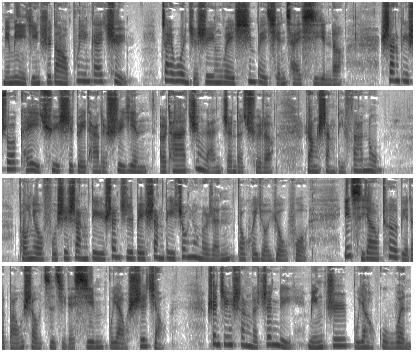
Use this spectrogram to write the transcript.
明明已经知道不应该去，再问只是因为心被钱财吸引了。上帝说可以去，是对他的试验，而他竟然真的去了，让上帝发怒。朋友服侍上帝，甚至被上帝重用的人都会有诱惑，因此要特别的保守自己的心，不要失脚。圣经上的真理，明知不要顾问。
